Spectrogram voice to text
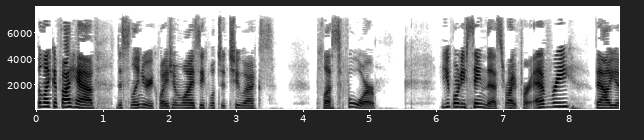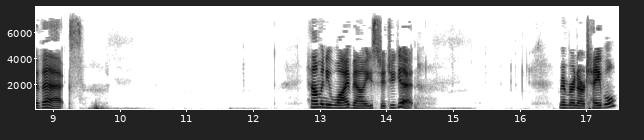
But like if I have this linear equation, y is equal to 2x plus 4, you've already seen this, right? For every value of x, how many y values did you get? Remember in our table,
